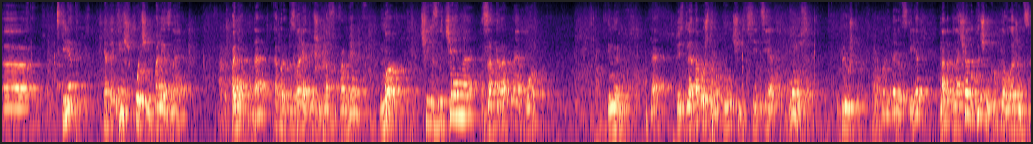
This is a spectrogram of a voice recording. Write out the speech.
э, скелет – это вещь очень полезная, понятно, да, которая позволяет решить массу проблем, но чрезвычайно затратная по энергии. Да? То есть для того, чтобы получить все те бонусы и плюшки, которые дает скелет, надо поначалу очень крупно вложиться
